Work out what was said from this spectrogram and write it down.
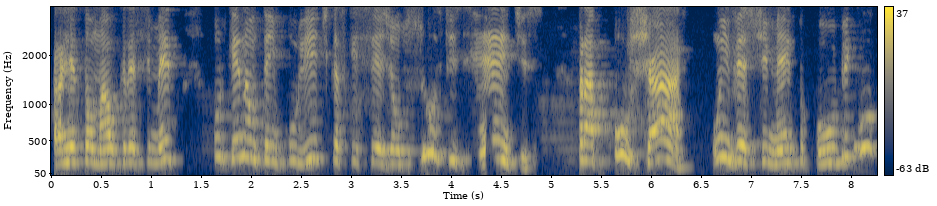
para retomar o crescimento, porque não tem políticas que sejam suficientes para puxar o investimento público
